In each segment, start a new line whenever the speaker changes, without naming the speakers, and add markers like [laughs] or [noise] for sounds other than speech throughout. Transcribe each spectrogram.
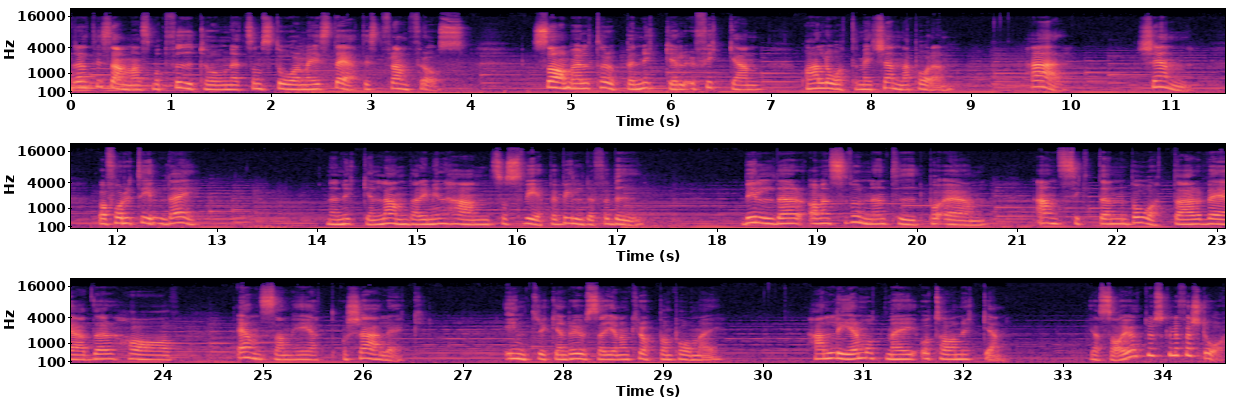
vandra tillsammans mot fyrtornet som står majestätiskt framför oss. Samuel tar upp en nyckel ur fickan och han låter mig känna på den. Här! Känn! Vad får du till dig? När nyckeln landar i min hand så sveper bilder förbi. Bilder av en svunnen tid på ön. Ansikten, båtar, väder, hav, ensamhet och kärlek. Intrycken rusar genom kroppen på mig. Han ler mot mig och tar nyckeln. Jag sa ju att du skulle förstå.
